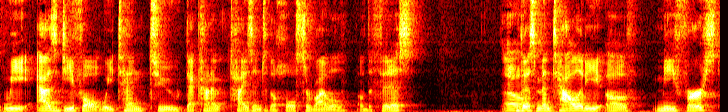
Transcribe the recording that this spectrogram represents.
We, as default, we tend to, that kind of ties into the whole survival of the fittest. Oh. This mentality of me first.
